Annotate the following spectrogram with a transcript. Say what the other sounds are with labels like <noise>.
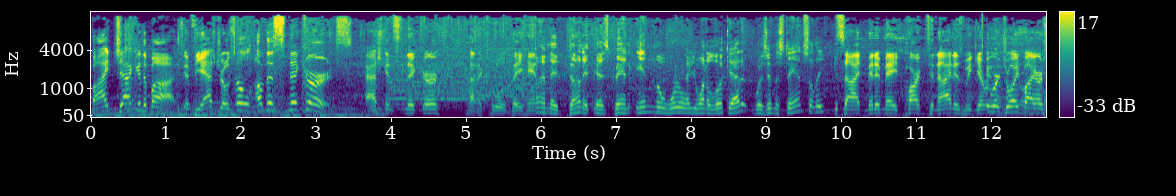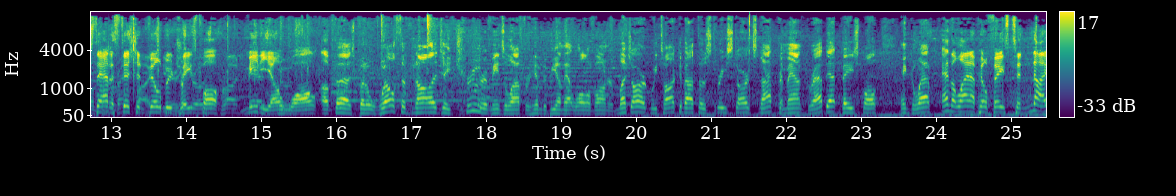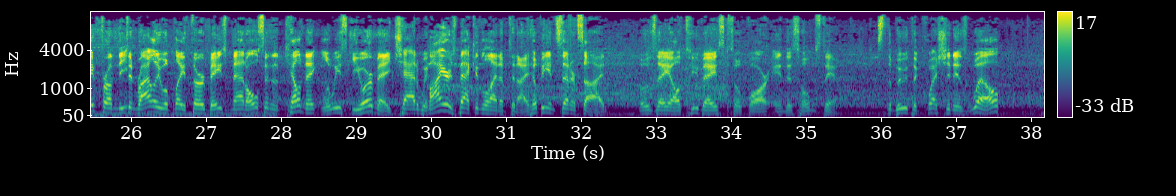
by Jack in the Box. If the Astros of the Snickers. Ashton Snicker, kind of cool. They handle. time they've done it has been in the world. You want to look at it? Was in the stands, so they Inside Minute Maid Park tonight as we get. We're joined by our statistician Phil Boudreau, baseball media wall of us, but a wealth of knowledge, a true. It means a lot for him to be on that wall of honor. Much art. We talked about those three starts. Not the mount. Grab that baseball and go after. And the lineup he'll face tonight from the And Riley will play third base. Matt Olson and Kelenic, Luis Guillorme, Chadwick Myers back in the lineup tonight. He'll be in center side. Jose Altuve so far in this homestand. It's the booth a question as well.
